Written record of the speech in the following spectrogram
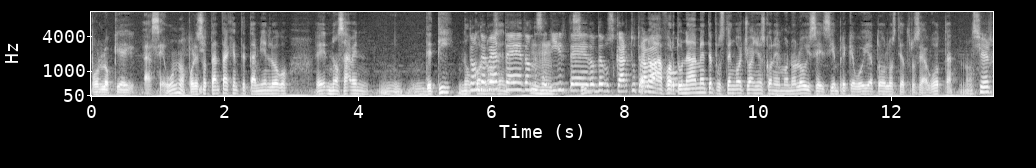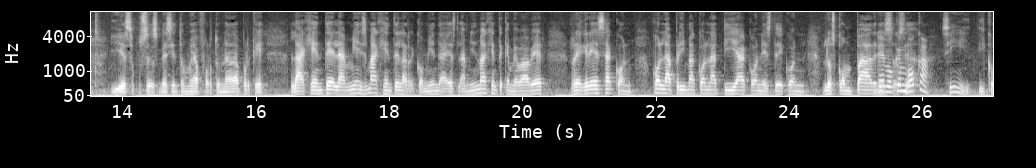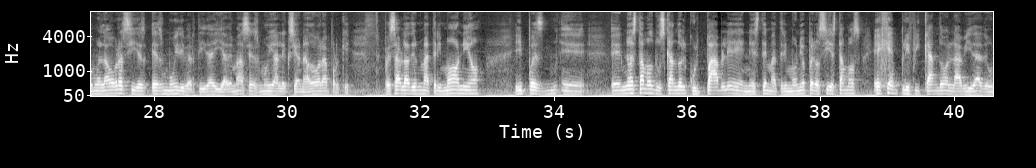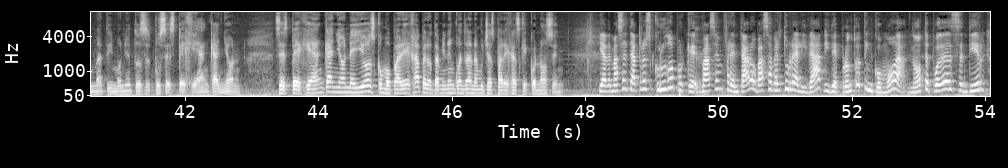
por lo que hace uno. Por eso tanta gente también luego eh, no saben mm, de ti, no ¿Dónde conocen. verte? ¿Dónde seguirte? Sí. ¿Dónde buscar tu Bueno, trabajo? afortunadamente pues tengo ocho años con el monólogo y sé- siempre que voy a todos los teatros se agotan, ¿no? Cierto. Y eso pues es- me siento muy afortunada porque la gente, la misma gente la recomienda, es la misma gente que me va a ver, regresa con, con la prima, con la tía, con este, con los compadres. De boca o en boca. Sí, y como la obra sí es, es muy divertida y además es muy aleccionadora porque pues habla de un matrimonio y pues eh, eh, no estamos buscando el culpable en este matrimonio, pero sí estamos ejemplificando la vida de un matrimonio, entonces pues espejean cañón. Se espejean cañón ellos como pareja, pero también encuentran a muchas parejas que conocen. Y además el teatro es crudo porque vas a enfrentar o vas a ver tu realidad y de pronto te incomoda, ¿no? Te puedes sentir,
